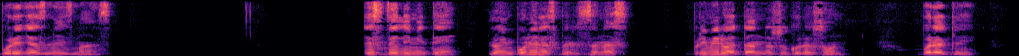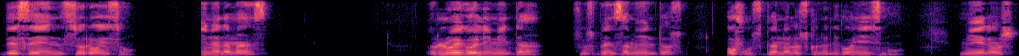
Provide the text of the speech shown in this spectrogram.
por ellas mismas. Este límite lo imponen las personas primero atando su corazón para que deseen solo eso y nada más. Luego limita sus pensamientos, ofuscándolos con el egoísmo, miedos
